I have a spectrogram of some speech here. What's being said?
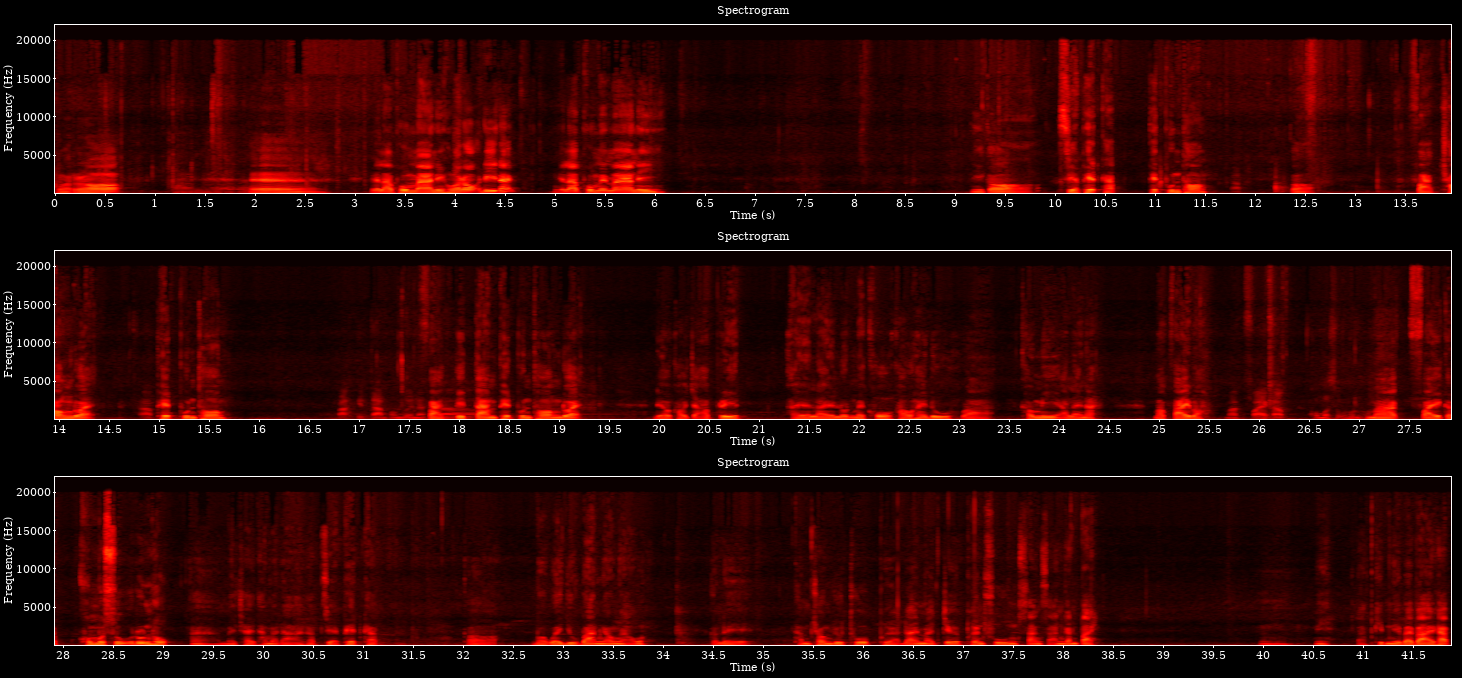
หัวเราะใช่แล้วเออเวลาผมมานี่หัวเราะดีนะ เวลาผมไม่มานี่ นี่ก็เสียเพชรครับ เพชรพุนทองครับก็ฝากช่องด้วยครับเพชรพุนทอง ฝากติดตามผมด้วยนะฝากติดตามเพชรพุนทองด้วย เดี๋ยวเขาจะอัปเดตไอ้อะไรรถไมคโครเขาให้ดูว่าเขามีอะไรนะ มาร์กไฟบ่มาร์คไฟกับโคมาสุรุ่นมาร์กไฟกับโคโมสุรุ่น6อ่าไม่ใช่ธรรมดาครับเสียเพชรครับ ก็บอกว่าอยู่บ้านเงาเงาๆ ก็เลยทำช่อง YouTube เผื่อได้มาเจอเพื่อนฝูงสร้างสารรค์กันไปอืมนี่สำหรับคลิปนี้ บ๊ายบายครับ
